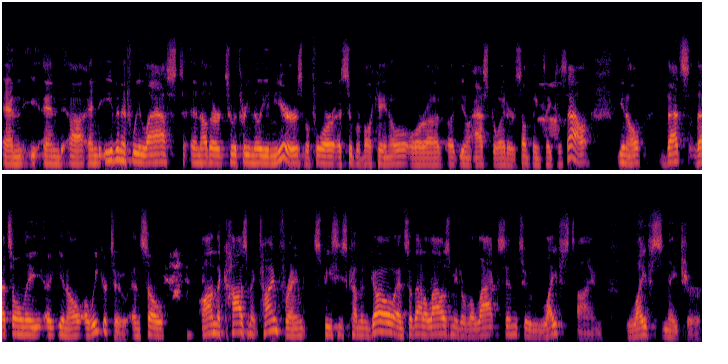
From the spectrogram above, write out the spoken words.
and and uh, and even if we last another two or three million years before a super volcano or a, a you know asteroid or something takes us out, you know that's that's only uh, you know a week or two, and so on the cosmic time frame species come and go. And so that allows me to relax into life's time life's nature.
